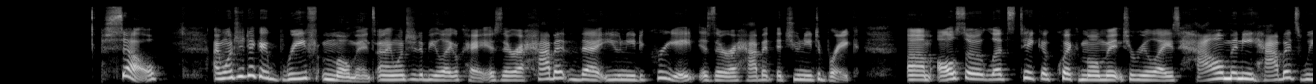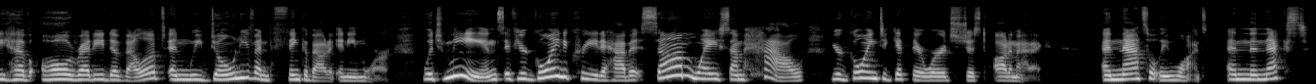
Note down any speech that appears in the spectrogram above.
So, I want you to take a brief moment and I want you to be like, okay, is there a habit that you need to create? Is there a habit that you need to break? Um, also, let's take a quick moment to realize how many habits we have already developed and we don't even think about it anymore. Which means if you're going to create a habit, some way, somehow, you're going to get there where it's just automatic. And that's what we want. And the next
